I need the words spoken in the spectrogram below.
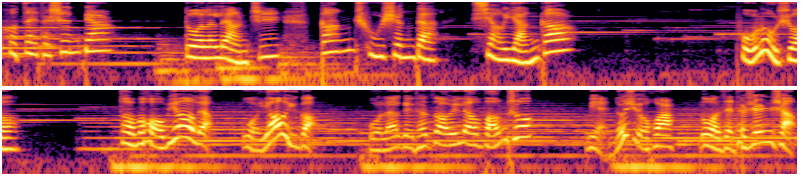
可在它身边多了两只刚出生的小羊羔。普鲁说：“它们好漂亮，我要一个。我来给它造一辆房车，免得雪花落在它身上。”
